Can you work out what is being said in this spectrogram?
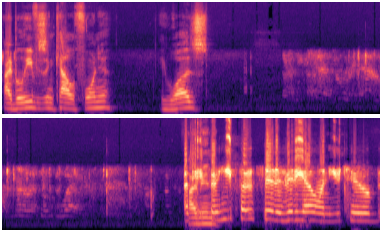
I believe he's in California. He was. I Okay, mean- so he posted a video on YouTube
